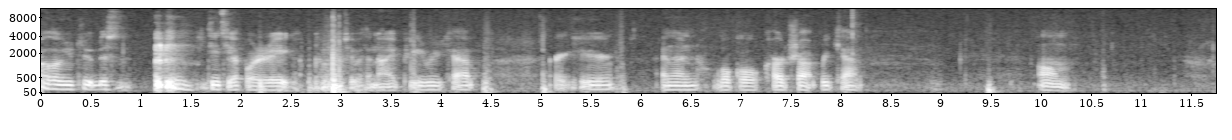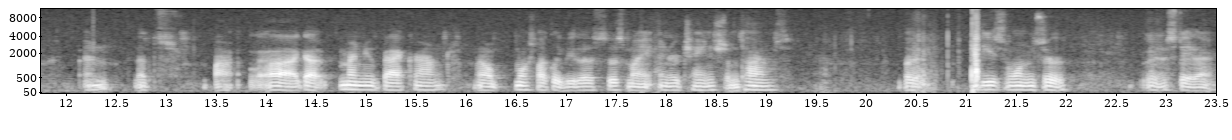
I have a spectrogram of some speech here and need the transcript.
Hello YouTube, this is DTF 48 coming at you with an IP recap right here, and then local card shop recap. Um, and that's my, uh, I got my new background. I'll most likely be this. This might interchange sometimes, but these ones are gonna stay there.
